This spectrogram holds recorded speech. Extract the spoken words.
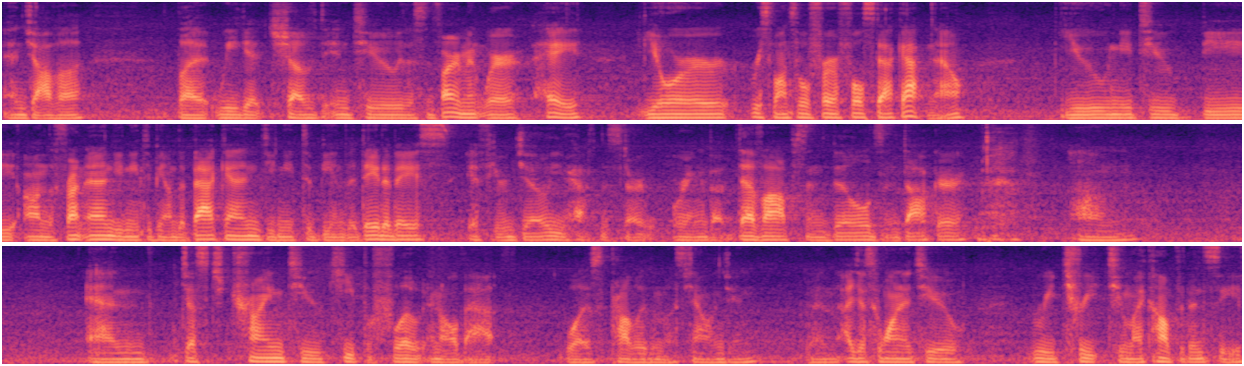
and Java. But we get shoved into this environment where, hey, you're responsible for a full stack app now. You need to be on the front end, you need to be on the back end, you need to be in the database. If you're Joe, you have to start worrying about DevOps and builds and Docker. Um, and just trying to keep afloat and all that was probably the most challenging. And I just wanted to retreat to my competency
